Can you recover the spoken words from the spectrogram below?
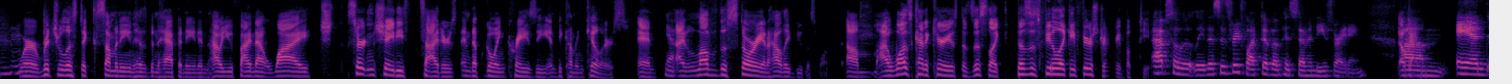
Mm-hmm. where ritualistic summoning has been happening and how you find out why certain shady siders end up going crazy and becoming killers. And Yeah. I love the story and how they do this one. Um, I was kind of curious. Does this like does this feel like a Fear Street book to you? Absolutely. This is reflective of his 70s writing. Okay. Um, and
